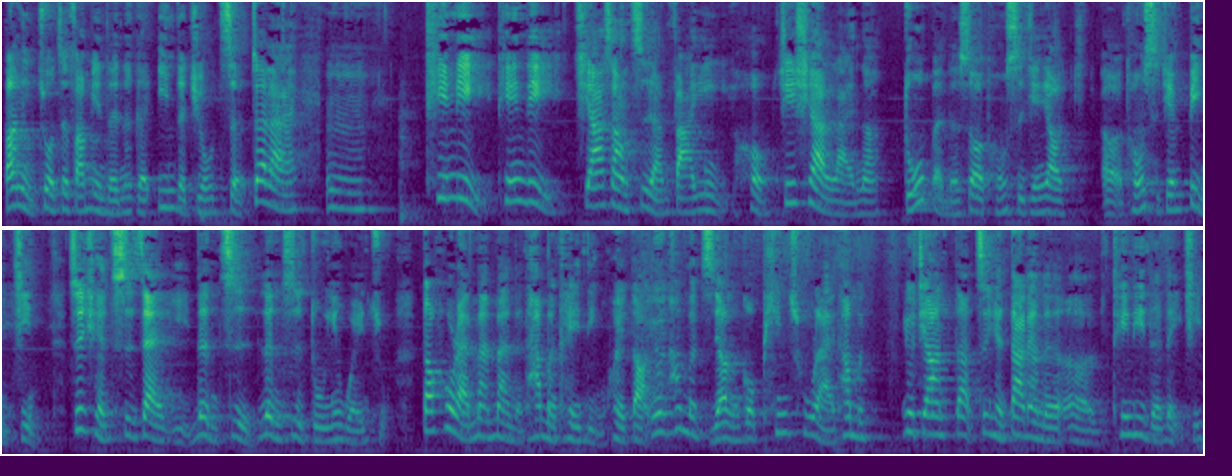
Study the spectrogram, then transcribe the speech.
帮你做这方面的那个音的纠正。再来，嗯，听力，听力加上自然发音以后，接下来呢，读本的时候同时间要。呃，同时间并进，之前是在以认字、认字读音为主，到后来慢慢的，他们可以领会到，因为他们只要能够拼出来，他们又加上大之前大量的呃听力的累积，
